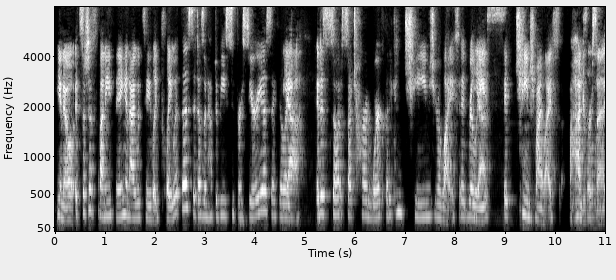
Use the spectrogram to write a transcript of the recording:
you know, it's such a funny thing, and I would say like play with this. It doesn't have to be super serious. I feel like yeah. it is so such hard work, but it can change your life. It really, yes. it changed my life hundred percent.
